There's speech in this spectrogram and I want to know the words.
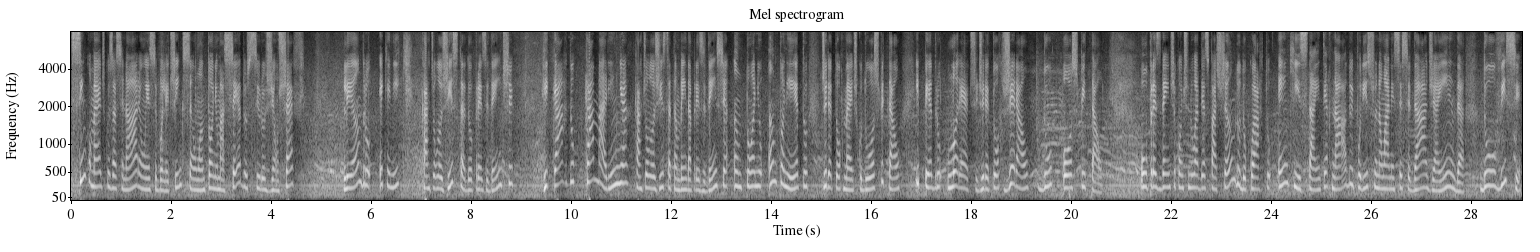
cinco médicos assinaram esse boletim, que são Antônio Macedo, cirurgião-chefe, Leandro Ekenik, cardiologista do presidente, Ricardo Camarinha, cardiologista também da presidência, Antônio Antonieto, diretor médico do hospital, e Pedro Loretti, diretor-geral do hospital. O presidente continua despachando do quarto em que está internado e por isso não há necessidade ainda do vice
